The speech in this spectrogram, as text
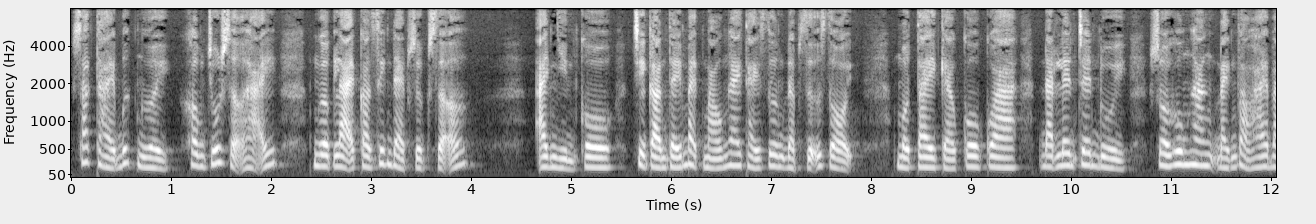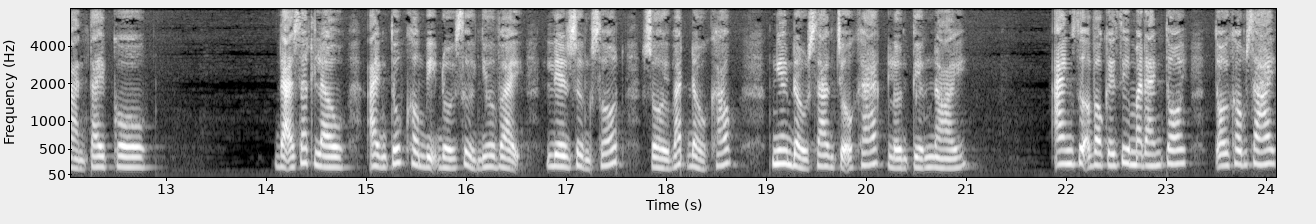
sắc thái bức người, không chút sợ hãi, ngược lại còn xinh đẹp rực rỡ. Anh nhìn cô, chỉ cảm thấy mạch máu ngay thái dương đập dữ dội. Một tay kéo cô qua, đặt lên trên đùi, rồi hung hăng đánh vào hai bàn tay cô. Đã rất lâu, anh Túc không bị đối xử như vậy, liền sừng sốt, rồi bắt đầu khóc, nghiêng đầu sang chỗ khác, lớn tiếng nói. Anh dựa vào cái gì mà đánh tôi? Tôi không sai,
